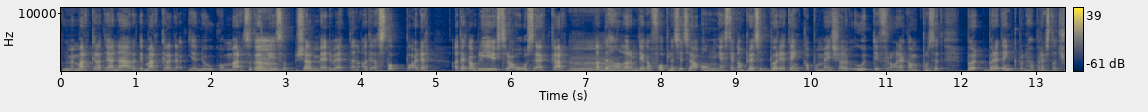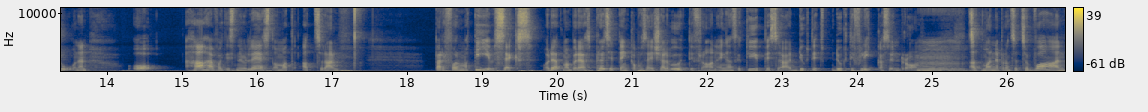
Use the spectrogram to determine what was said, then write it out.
när jag märker att jag är nära, att jag märker att jag, jag nu kommer, så kan jag bli så självmedveten att jag stoppar det. Att jag kan bli just sådär osäker. Att det handlar om att jag kan få plötsligt sådär ångest, jag kan plötsligt börja tänka på mig själv utifrån, jag kan plötsligt bör, börja tänka på den här prestationen. Och här har jag faktiskt nu läst om att, att sådär performativ sex och det att man börjar plötsligt tänka på sig själv utifrån en ganska typisk sådär duktig, duktig flicka-syndrom. Att man är på något sätt så van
